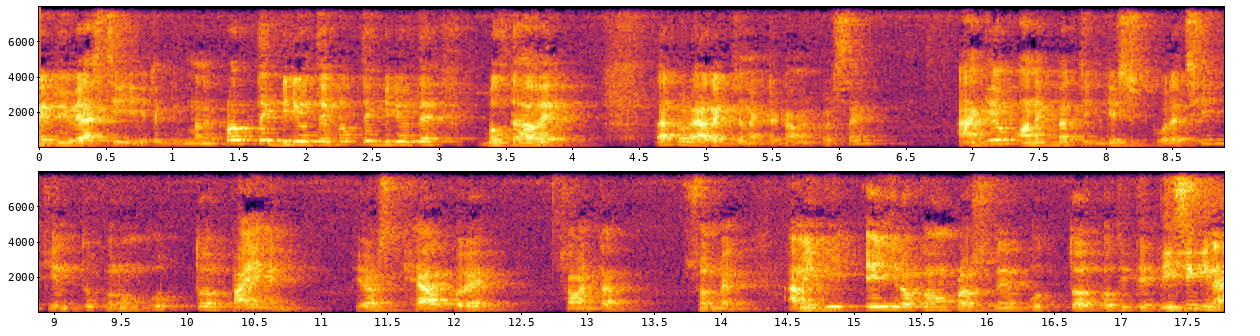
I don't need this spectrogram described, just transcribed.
ইউটিউবে আসছি? এটা কি মানে প্রত্যেক ভিডিওতে প্রত্যেক ভিডিওতে বলতে হবে? তারপরে আরেকজন একটা কমেন্ট করছে। আগেও অনেকবার জিজ্ঞেস করেছি, কিন্তু কোনো উত্তর পাই নাই ভিউয়ার্স খেয়াল করে কমেন্টটা শুনবেন। আমি কি এই রকম প্রশ্নের উত্তর অতীতে দিছি কিনা,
